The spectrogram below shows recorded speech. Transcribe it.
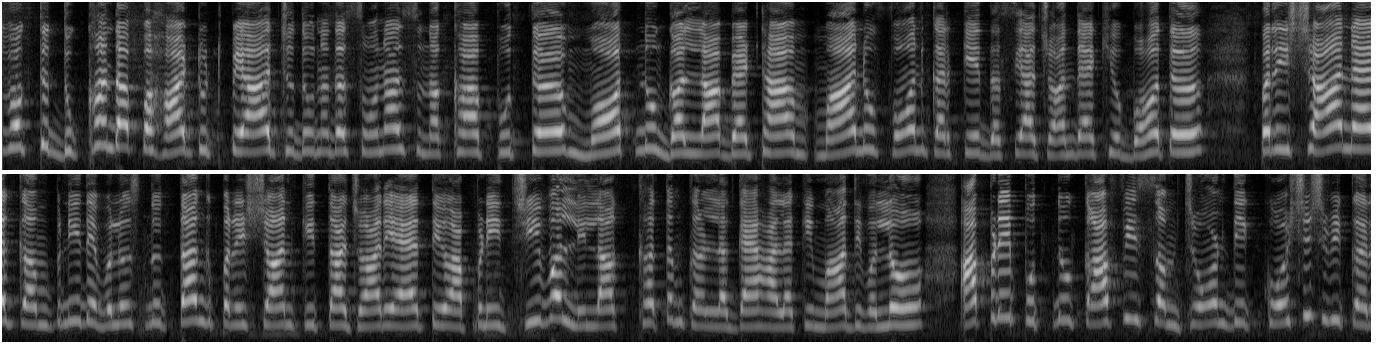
ਵਕਤ ਦੁੱਖਾਂ ਦਾ ਪਹਾੜ ਟੁੱਟ ਪਿਆ। ਜਦੋਂ ਉਹਨਾਂ ਦਾ ਸੋਨਾ ਸੁਨੱਖਾ ਪੁੱਤ ਮੌਤ ਨੂੰ ਗੱਲਾ ਬੈਠਾ, ਮਾਂ ਨੂੰ ਫੋਨ ਕਰਕੇ ਦੱਸਿਆ ਜਾਂਦਾ ਹੈ ਕਿ ਉਹ ਬਹੁਤ ਪਰੇਸ਼ਾਨ ਹੈ। ਕੰਪਨੀ ਦੇ ਵੱਲੋਂ ਉਸ ਨੂੰ ਤੰਗ ਪਰੇਸ਼ਾਨ ਕੀਤਾ ਜਾ ਰਿਹਾ ਹੈ ਤੇ ਉਹ ਆਪਣੀ ਜੀਵਨ ਲੀਲਾ ਖਤਮ ਕਰਨ ਲੱਗਾ ਹੈ। ਹਾਲਾਂਕਿ ਮਾਂ ਦੇ ਵੱਲੋਂ ਆਪਣੇ ਪੁੱਤ ਨੂੰ ਕਾਫੀ ਸਮਝਾਉਣ ਦੀ ਕੋਸ਼ਿਸ਼ ਵੀ ਕਰ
